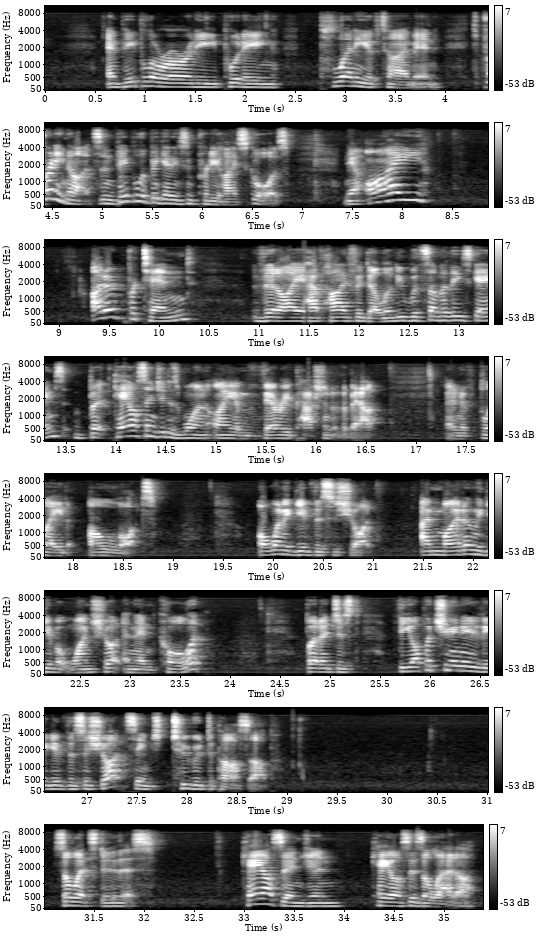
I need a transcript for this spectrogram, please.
and people are already putting plenty of time in. It's pretty nuts, and people have been getting some pretty high scores. Now, I. I don't pretend that I have high fidelity with some of these games, but Chaos Engine is one I am very passionate about and have played a lot. I want to give this a shot. I might only give it one shot and then call it, but it just the opportunity to give this a shot seemed too good to pass up. So let's do this. Chaos Engine, Chaos is a ladder.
